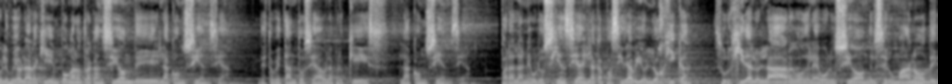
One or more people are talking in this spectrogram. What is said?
Hoy les voy a hablar aquí en Pongan otra canción de la conciencia, de esto que tanto se habla, pero ¿qué es la conciencia? Para la neurociencia es la capacidad biológica surgida a lo largo de la evolución del ser humano de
